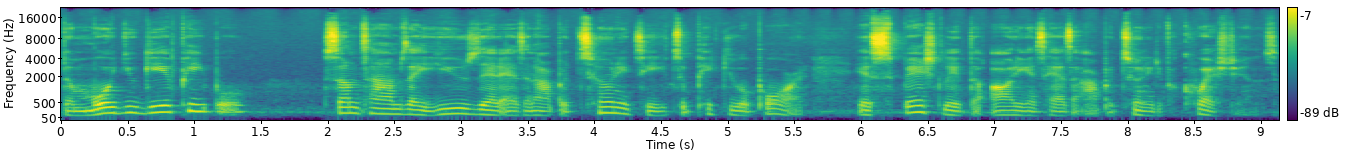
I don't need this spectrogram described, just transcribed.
The more you give people, sometimes they use that as an opportunity to pick you apart, especially if the audience has an opportunity for questions.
